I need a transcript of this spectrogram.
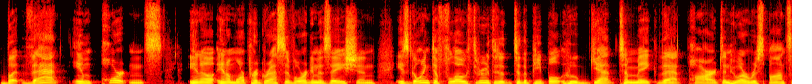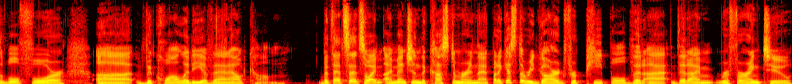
But that importance in a in a more progressive organization is going to flow through to, to the people who get to make that part and who are responsible for uh, the quality of that outcome. But that said, so I, I mentioned the customer in that, but I guess the regard for people that I that I'm referring to,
